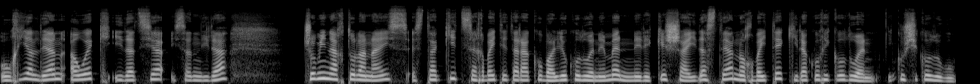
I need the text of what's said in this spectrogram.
hori aldean hauek idatzia izan dira. Txomin hartola naiz, ez dakit zerbaitetarako balioko duen hemen nire kesa idaztea norbaitek irakorriko duen, ikusiko dugu.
